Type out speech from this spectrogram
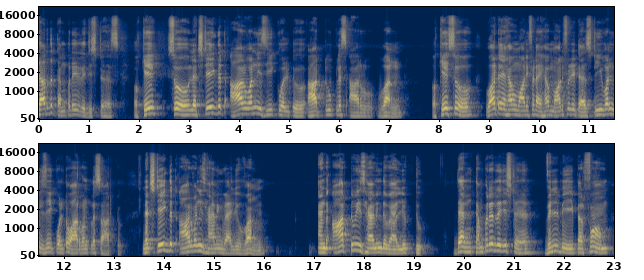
are the temporary registers okay? So let's take that r1 is equal to r2 plus r1 okay? So what i have modified i have modified it as t1 is equal to r1 plus r2 let's take that r1 is having value 1 and r2 is having the value 2 then temporary register will be perform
